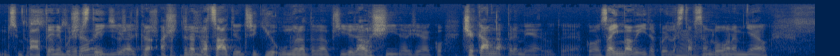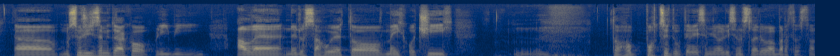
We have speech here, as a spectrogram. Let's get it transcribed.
myslím to pátý nebo šestý díl, až protože... teda 23. února teda přijde další, takže jako čekám na premiéru. To je jako zajímavý, takovýhle stav hmm. jsem dlouho neměl. Uh, musím říct, že se mi to jako líbí, ale nedosahuje to v mých očích toho pocitu, který jsem měl, když jsem sledoval Bratrstvo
